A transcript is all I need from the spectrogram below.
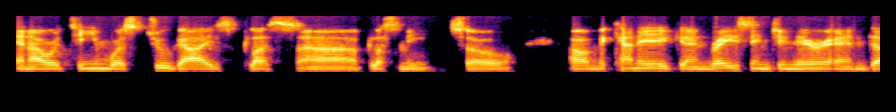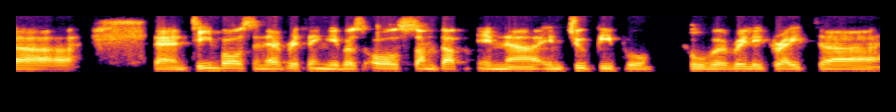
And our team was two guys plus uh, plus me. So our mechanic and race engineer and uh, and team boss and everything. It was all summed up in uh, in two people who were really great. Uh,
